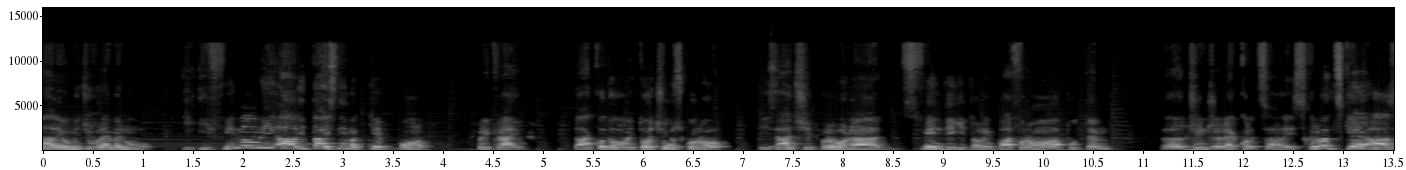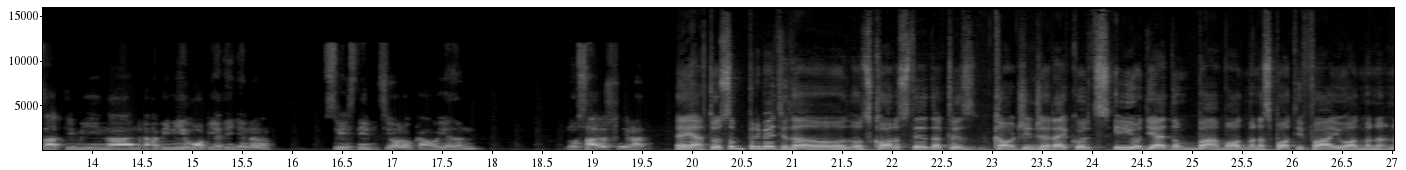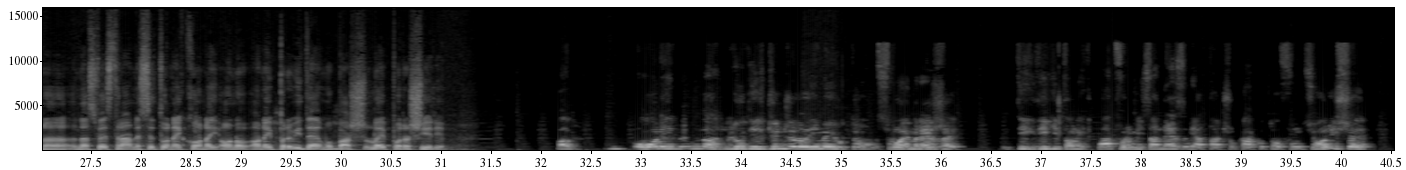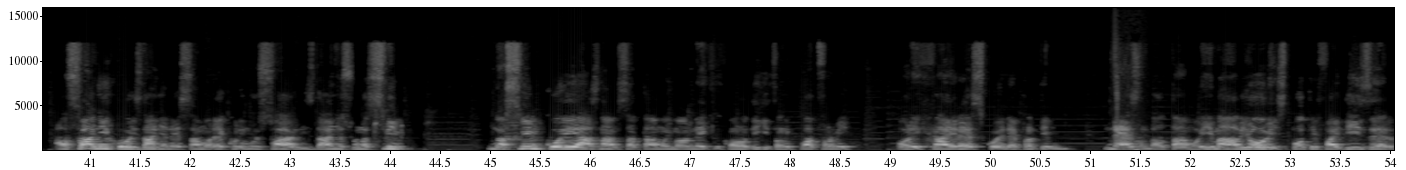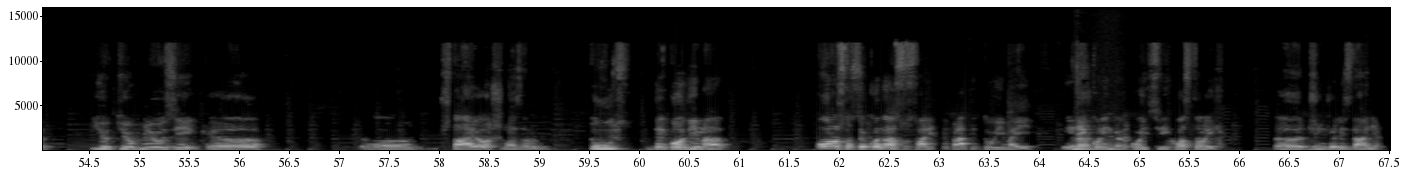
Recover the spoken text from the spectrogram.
da li umeđu vremenu i, i finalni, ali taj snimak je ono, pri kraju. Tako da ovaj, to će uskoro izaći prvo na svim digitalnim platformama putem uh, Ginger Recordsa iz Hrvatske, a zatim i na, na vinilu objedinjena svi snimci ono kao jedan dosadašnji rad. E, a to sam primetio, da, od, od skoro ste, dakle, kao Ginger Records i odjednom, bam, odmah na Spotify-u, odmah na, na, na sve strane se to neko, onaj, ono, onaj prvi demo baš lepo raširio. Pa oni, na, ljudi iz Gingera imaju to svoje mreže tih digitalnih platformi, sad ne znam ja tačno kako to funkcioniše, ali sva njihova izdanja, ne samo Recordingu, sva izdanja su na svim, na svim koje ja znam, sad tamo ima nekih ono digitalnih platformi, onih HRS koje ne pratim, ne znam da li tamo ima, ali ovi, Spotify, Deezer, YouTube Music, uh, uh, šta još, ne znam, tu gde god ima ono što se kod nas u stvari prati, tu ima i, i Da. recordinga koji svih ostalih uh, Ginger izdanja.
